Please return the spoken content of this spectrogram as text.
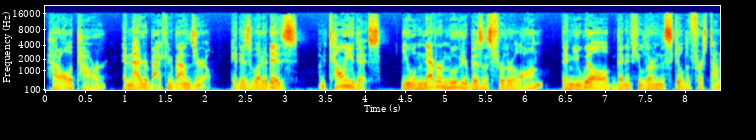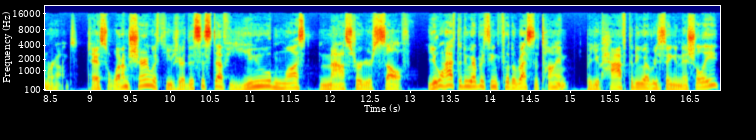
had all the power, and now you're back at ground zero. It is what it is. I'm telling you this you will never move your business further along than you will than if you learn the skill the first time around. Okay, so what I'm sharing with you here, this is stuff you must master yourself. You don't have to do everything for the rest of the time, but you have to do everything initially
